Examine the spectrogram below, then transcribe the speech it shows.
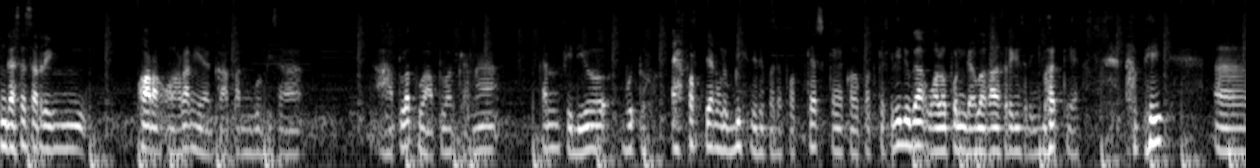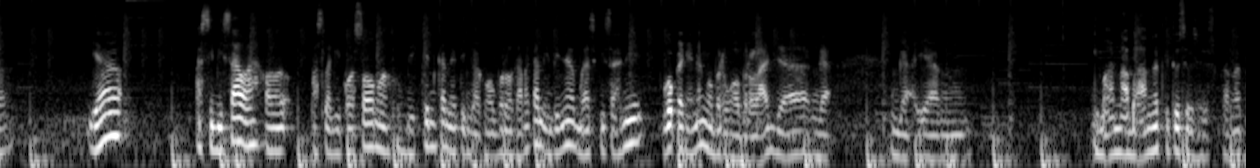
nggak sesering orang-orang ya kapan gue bisa upload gue upload. Karena kan video butuh effort yang lebih daripada podcast. Kayak kalau podcast ini juga walaupun gak bakal sering-sering banget ya. Tapi uh, ya masih bisa lah kalau pas lagi kosong langsung bikin kan ya tinggal ngobrol. Karena kan intinya bahas kisah ini gue pengennya ngobrol-ngobrol aja nggak nggak yang gimana banget gitu serius-serius banget.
